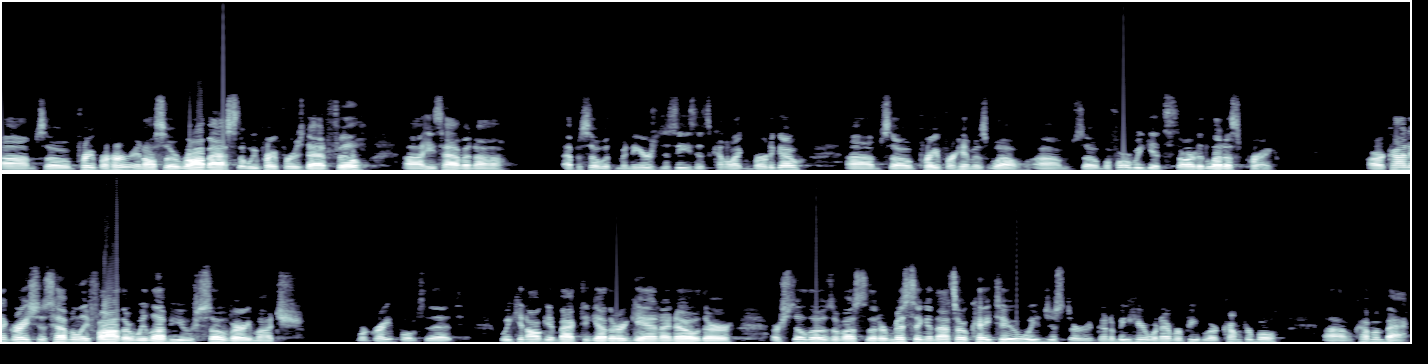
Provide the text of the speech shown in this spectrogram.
Um, so pray for her. And also, Rob asked that we pray for his dad, Phil. Uh, he's having a episode with Meniere's disease. It's kind of like vertigo. Um, so pray for him as well. Um, so before we get started, let us pray. Our kind and gracious Heavenly Father, we love you so very much. We're grateful that we can all get back together again. I know there are still those of us that are missing, and that's okay too. We just are going to be here whenever people are comfortable um, coming back.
